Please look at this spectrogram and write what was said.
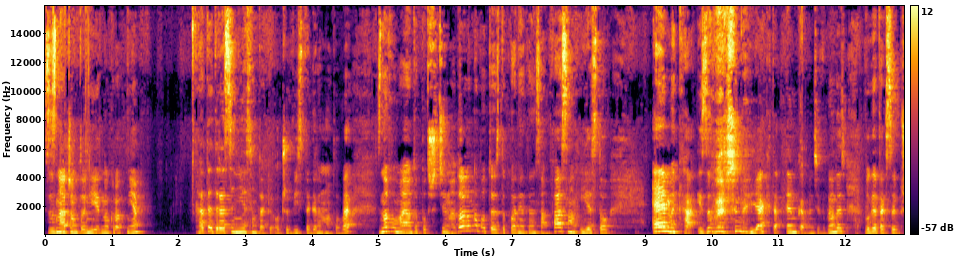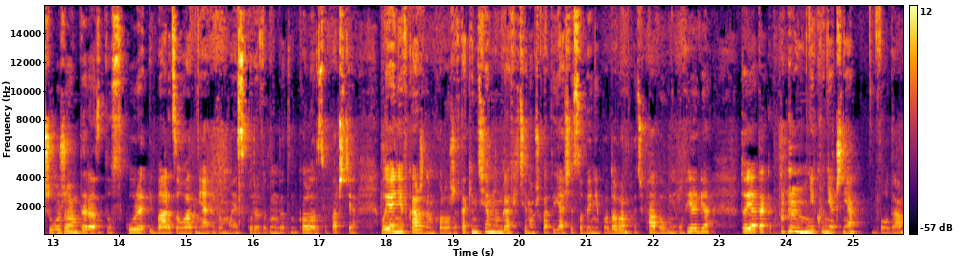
zaznaczam to niejednokrotnie. A te dresy nie są takie oczywiste, granatowe. Znowu mają to podszycie na dole, no bo to jest dokładnie ten sam fason i jest to MK i zobaczymy jak ta MK będzie wyglądać. W ogóle tak sobie przyłożyłam teraz do skóry i bardzo ładnie do mojej skóry wygląda ten kolor. Zobaczcie, bo ja nie w każdym kolorze, w takim ciemnym graficie na przykład ja się sobie nie podobam, choć Paweł mnie uwielbia, to ja tak niekoniecznie. Woda.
